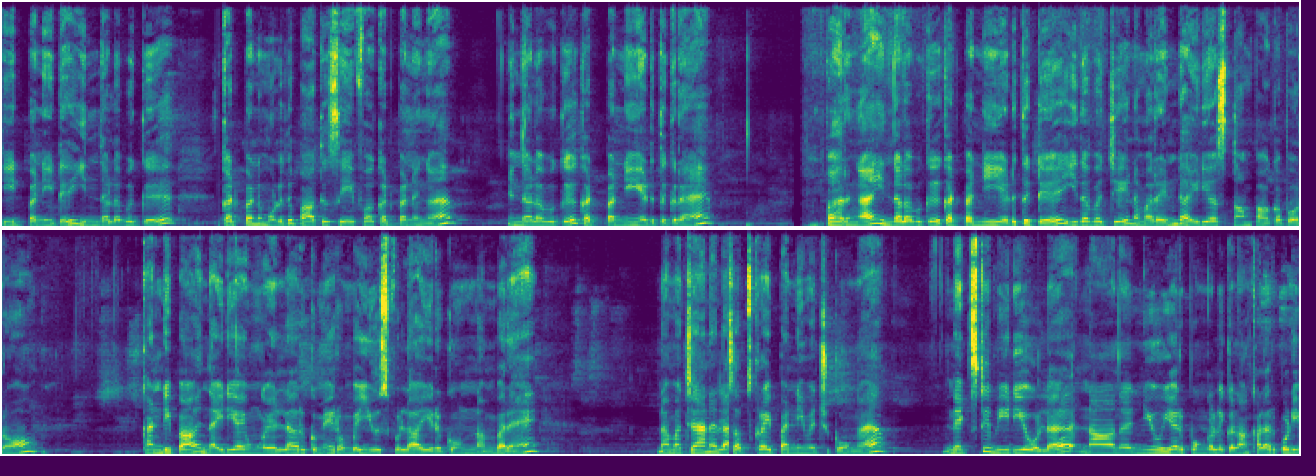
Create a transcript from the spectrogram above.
ஹீட் பண்ணிவிட்டு இந்த அளவுக்கு கட் பண்ணும் பொழுது பார்த்து சேஃபாக கட் பண்ணுங்கள் இந்த அளவுக்கு கட் பண்ணி எடுத்துக்கிறேன். பாருங்கள் இந்த அளவுக்கு கட் பண்ணி எடுத்துட்டு இதை வச்சே நம்ம ரெண்டு ஐடியாஸ் தான் பார்க்க போகிறோம் கண்டிப்பாக இந்த ஐடியா உங்கள் எல்லாருக்குமே ரொம்ப யூஸ்ஃபுல்லாக இருக்கும்னு நம்புகிறேன் நம்ம சேனலை சப்ஸ்கிரைப் பண்ணி வச்சுக்கோங்க. நெக்ஸ்ட்டு வீடியோவில் நான் அந்த நியூ இயர் பொங்கலுக்கெல்லாம் கலர் பொடி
